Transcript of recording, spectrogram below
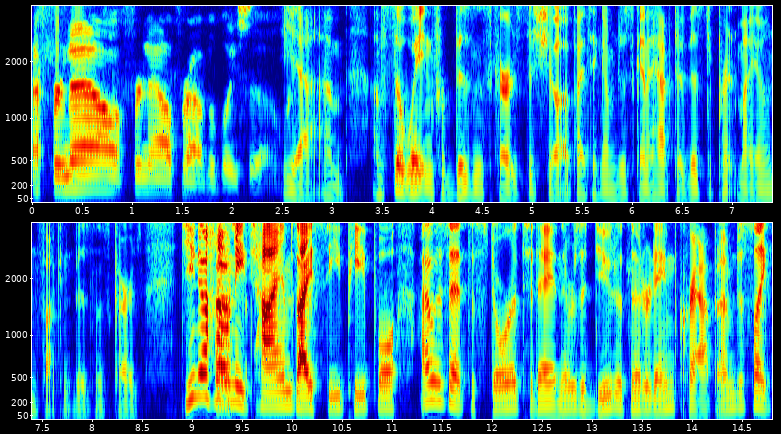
Uh, For now, for now, probably so. Yeah, I'm I'm still waiting for business cards to show up. I think I'm just gonna have to Vistaprint my own fucking business cards. Do you know how many times I see people? I was at the store today and there was a dude with Notre Dame crap, and I'm just like,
